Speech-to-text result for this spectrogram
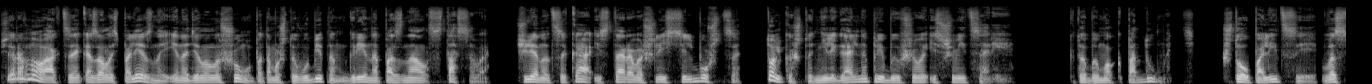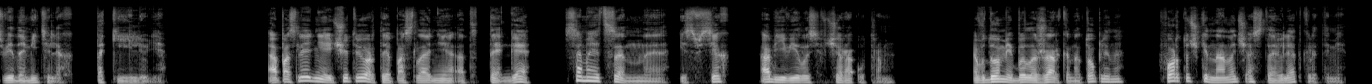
Все равно акция оказалась полезной и наделала шуму, потому что в убитом Грин опознал Стасова, члена ЦК и старого шлиссельбуржца, только что нелегально прибывшего из Швейцарии. Кто бы мог подумать, что у полиции в осведомителях такие люди. А последнее, четвертое послание от ТГ, самое ценное из всех, объявилось вчера утром. В доме было жарко натоплено, форточки на ночь оставили открытыми.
